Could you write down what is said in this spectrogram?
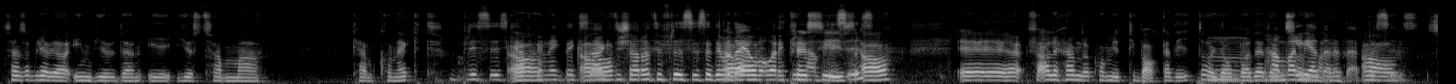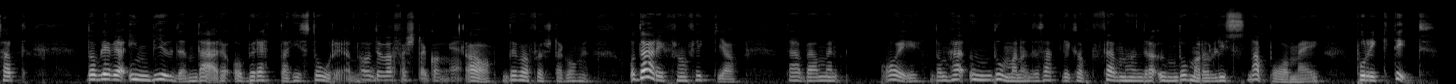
Sen så blev jag inbjuden i just samma Camp Connect. Precis, Ja, Camp Connect, exakt. ja. Shoutout till Fryshuset, det var där jag var året innan. Precis. Ja. Eh, för Alejandro kom ju tillbaka dit och Mm, jobbade den han var sommaren. ledare där, Ja, precis. så att då blev jag inbjuden där och berätta historien. Och det var första gången. Ja, det var första gången. Och därifrån fick jag det här men oj, de här ungdomarna, det satt liksom 500 ungdomar och lyssnade på mig på riktigt.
